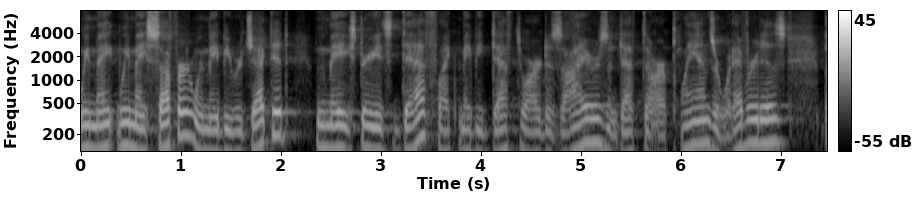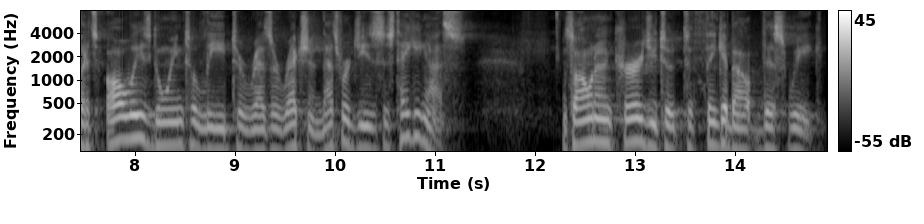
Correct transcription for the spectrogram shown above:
We may, we may suffer, we may be rejected, we may experience death, like maybe death to our desires and death to our plans or whatever it is, but it's always going to lead to resurrection. That's where Jesus is taking us. And so I want to encourage you to, to think about this week.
